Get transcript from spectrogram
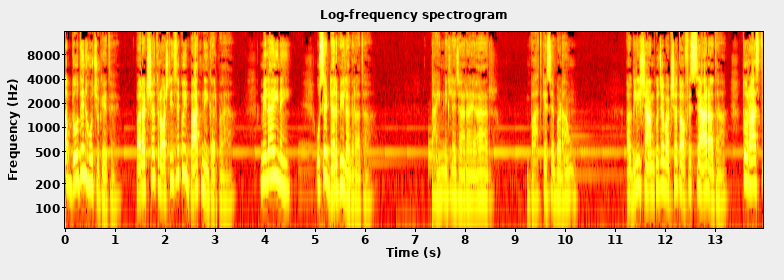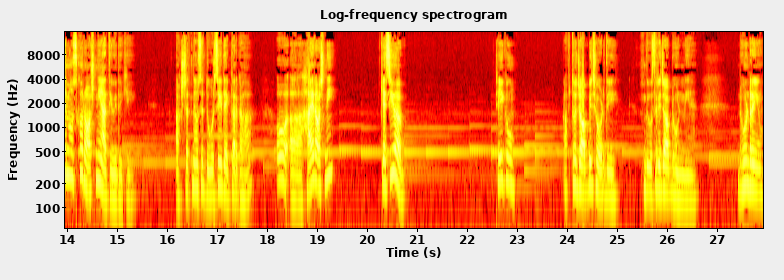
अब दो दिन हो चुके थे, पर अक्षत रोशनी से कोई बात नहीं कर पाया। मिला ही नहीं। उसे डर भी लग रहा था। टाइम निकले जा रहा है यार। बात कैसे बढ़ाऊं? अगली शाम को जब अक्षत ऑफ़िस से आ रहा था तो रास्ते में उसको रोशनी आती हुई दिखी। अक्षत ने उसे दूर से ही देखकर कहा, ओ हाय रोशनी। कैसी हो अब? ठीक हूँ। अब तो जॉब भी छोड़ दी। दूसरी जॉब ढूंढनी है। ढूंढ रही हूँ।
